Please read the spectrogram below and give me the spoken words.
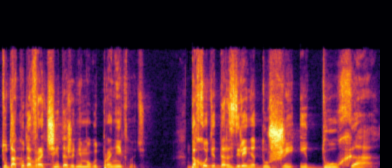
Туда, куда врачи даже не могут проникнуть. Доходит до разделения души и духа.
